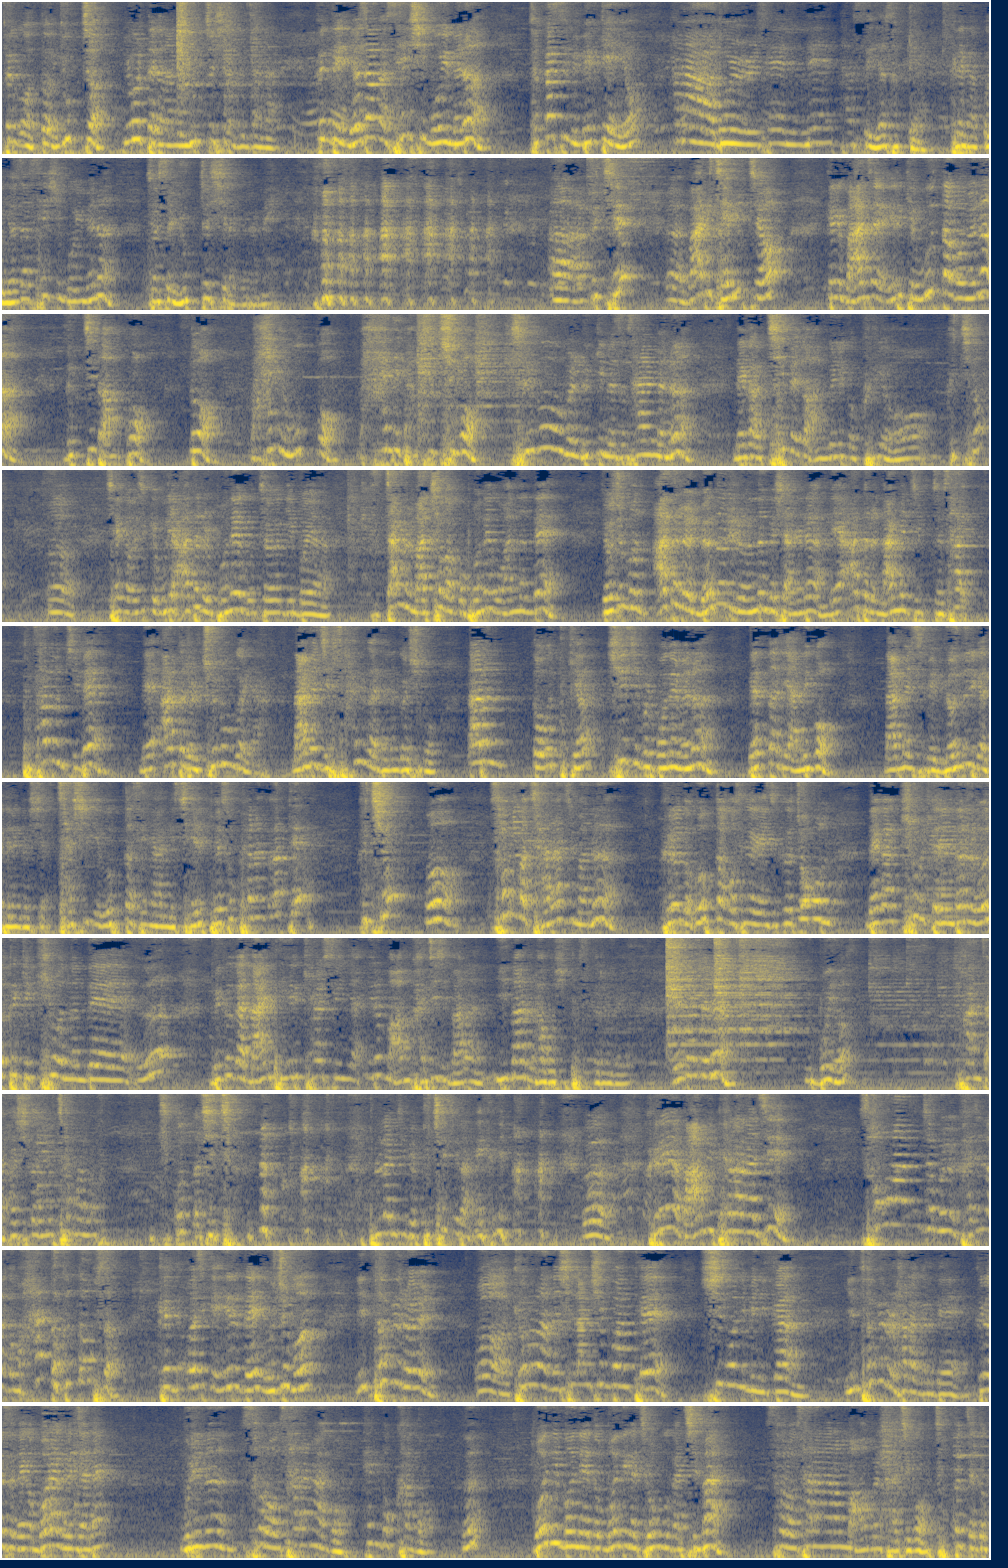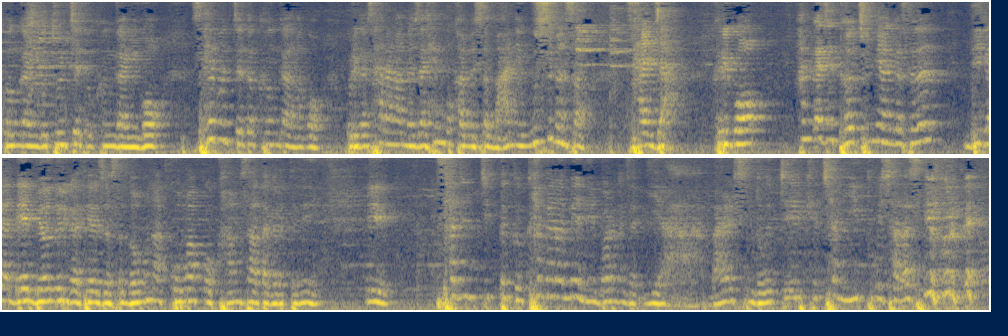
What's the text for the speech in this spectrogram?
그리고 또 육젓. 6월달에 나는 육젓이라고 그러잖아. 근데 여자가 셋이 모이면은 젖가슴이 몇 개예요? 하나, 둘, 셋, 넷, 다섯, 여섯 개. 그래갖고 여자 셋이 모이면은 젖을 육젓이라 그러네. 아, 그치? 어, 말이 재밌죠? 그리고 맞아요. 이렇게 웃다 보면은 늙지도 않고 또 많이 웃고 많이 박수치고 즐거움을 느끼면서 살면은 내가 치매도 안 걸리고 그래요. 그쵸? 어, 제가 어저께 우리 아들을 보내고 저기 뭐야 짝을 맞춰갖고 보내고 왔는데 요즘은 아들을 며느리를 얻는 것이 아니라 내 아들을 남의 집, 저 사, 사돈 집에 내 아들을 주는 거야. 남의 집 사위가 되는 것이고 딸은 또 어떻게 해요? 시집을 보내면은 내 딸이 아니고 남의 집에 며느리가 되는 것이야. 자식이 없다 생각하는 게 제일 배속 편한 것 같아. 그쵸? 어, 서로가 잘하지만은 그래도 없다고 생각해야지. 그 조금 내가 키울 때는 너를 어떻게 키웠는데, 어? 너가 나한테 이렇게 할 수 있냐? 이런 마음 가지지 말아. 이 말을 하고 싶어서 그런 거예요. 왜냐면은, 이 뭐야? 환자 하시거든요, 참말로. 죽었다, 진짜. 불난 집에 부채질하네, 그냥. 어, 그래야 마음이 편안하지. 서운한 점을 가지려고 하면 한도 끝도 없어. 근데 어저께 이러대 요즘은 인터뷰를, 어, 결혼하는 신랑 신부한테 시부님이니까 인터뷰를 하라 그러대. 그래서 내가 뭐라 그러잖아? 우리는 서로 사랑하고 행복하고, 어? 뭐니 뭐니 해도 뭐니가 좋은 것 같지만, 서로 사랑하는 마음을 가지고 첫 번째도 건강이고 둘째도 건강이고 세 번째도 건강하고 우리가 사랑하면서 행복하면서 많이 웃으면서 살자. 그리고 한 가지 더 중요한 것은 네가 내 며느리가 되어줘서 너무나 고맙고 감사하다 그랬더니 이 사진 찍던 그 카메라맨이 뭐라 그러냐 이야 말씀도 어찌 이렇게 참 이쁘게 잘하세요. 그래.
